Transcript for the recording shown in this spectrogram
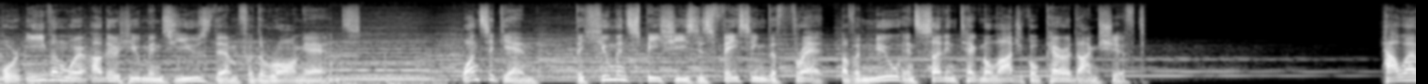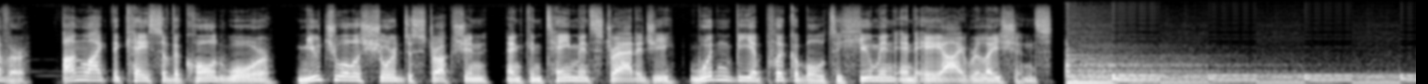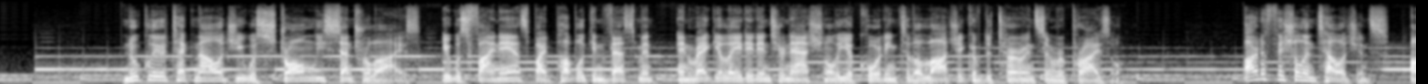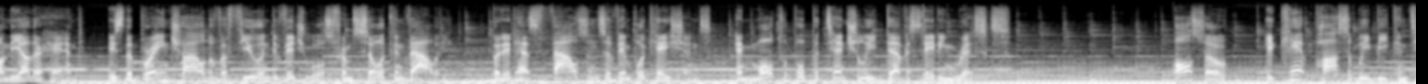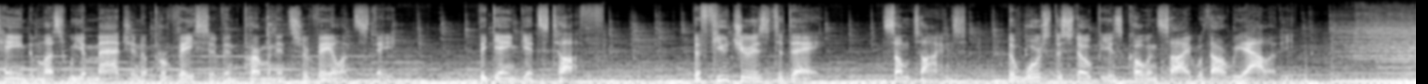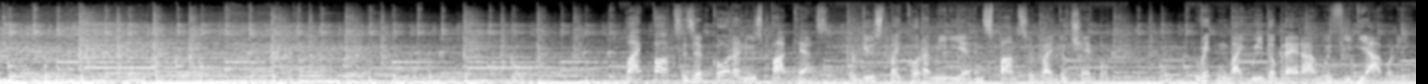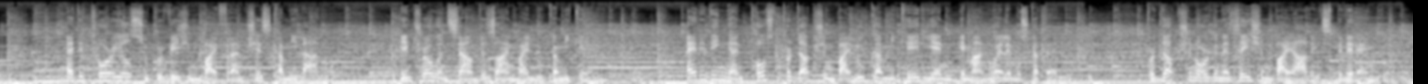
or even where other humans use them for the wrong ends. Once again, the human species is facing the threat of a new and sudden technological paradigm shift. However, unlike the case of the Cold War, mutual assured destruction and containment strategy wouldn't be applicable to human and AI relations. Nuclear technology was strongly centralized it was financed by public investment and regulated internationally according to the logic of deterrence and reprisal. Artificial intelligence, on the other hand, is the brainchild of a few individuals from Silicon Valley, but it has thousands of implications and multiple potentially devastating risks. Also, it can't possibly be contained unless we imagine a pervasive and permanent surveillance state. The game gets tough. The future is today. Sometimes, the worst dystopias coincide with our reality. Black Box is a Chora News podcast produced by Chora Media and sponsored by Docebo. Written by Guido Brera with I Diavoli. Editorial supervision by Francesca Milano. Intro and sound design by Luca Micheli. Editing and post production by Luca Micheli and Emanuele Moscatelli. Production organization by Alex Peverengo.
